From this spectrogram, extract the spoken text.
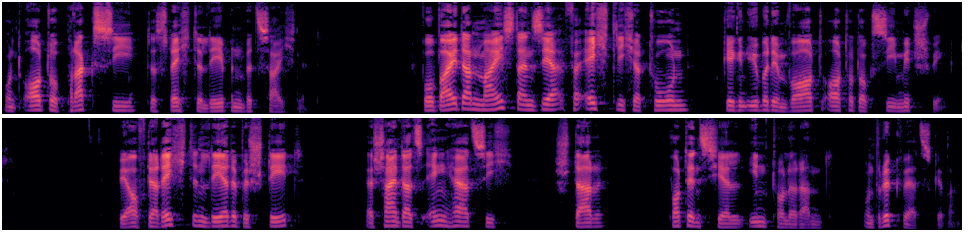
und Orthopraxie, das rechte Leben, bezeichnet. Wobei dann meist ein sehr verächtlicher Ton gegenüber dem Wort Orthodoxie mitschwingt. Wer auf der rechten Lehre besteht, erscheint als engherzig, starr, potenziell intolerant und rückwärtsgewandt.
